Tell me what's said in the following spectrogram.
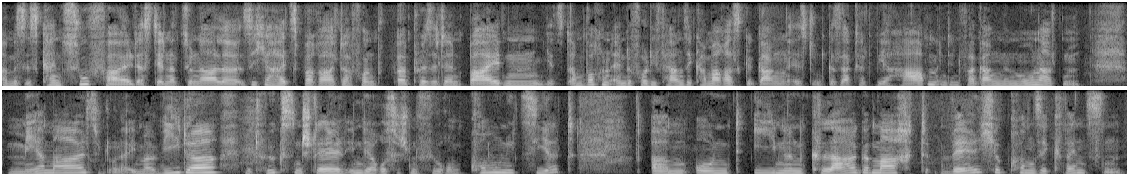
Ähm, es ist kein Zufall, dass der nationale Sicherheitsberater von äh, Präsident Biden jetzt am Wochenende vor die Fernsehkameras gegangen ist und gesagt hat, wir haben in den vergangenen Monaten mehrmals oder immer wieder mit höchsten Stellen in der russischen Führung kommuniziert ähm, und ihnen klargemacht, welche Konsequenzen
